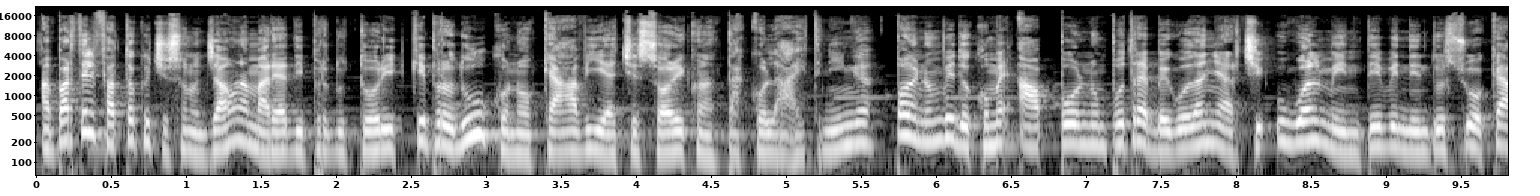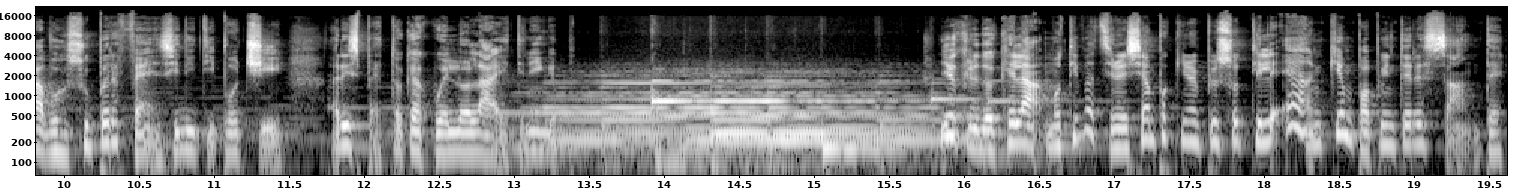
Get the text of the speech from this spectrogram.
A parte il fatto che ci sono già una marea di produttori che producono cavi e accessori con attacco Lightning, poi non vedo come Apple non potrebbe guadagnarci ugualmente vendendo il suo cavo super fancy di tipo C rispetto che a quello Lightning. Io credo che la motivazione sia un pochino più sottile e anche un po' più interessante.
